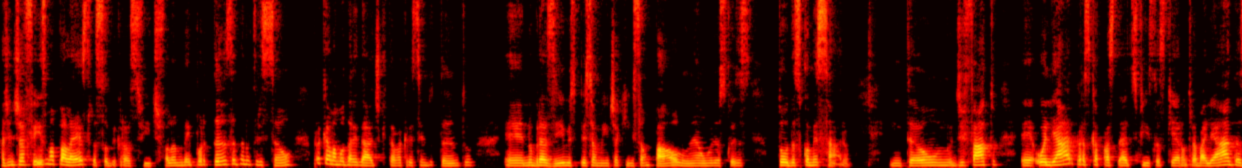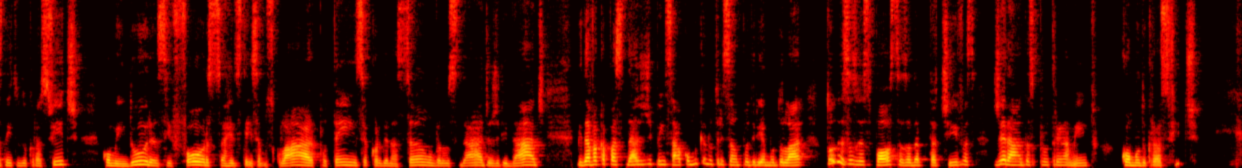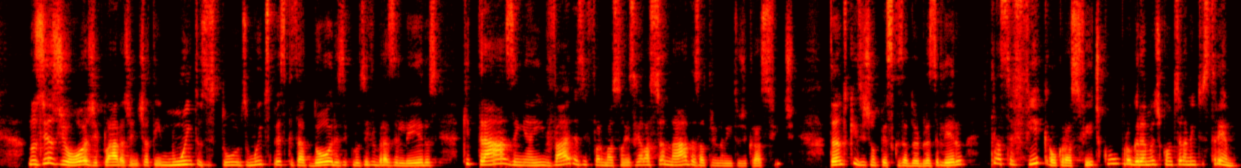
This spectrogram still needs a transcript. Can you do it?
a gente já fez uma palestra sobre CrossFit, falando da importância da nutrição para aquela modalidade que estava crescendo tanto é, no Brasil, especialmente aqui em São Paulo, né, onde as coisas todas começaram. Então, de fato, é, olhar para as capacidades físicas que eram trabalhadas dentro do CrossFit, como endurance, força, resistência muscular, potência, coordenação, velocidade, agilidade, me dava a capacidade de pensar como que a nutrição poderia modular todas essas respostas adaptativas geradas pelo treinamento como o do CrossFit. Nos dias de hoje, claro, a gente já tem muitos estudos, muitos pesquisadores, inclusive brasileiros, que trazem aí várias informações relacionadas ao treinamento de CrossFit. Tanto que existe um pesquisador brasileiro que classifica o CrossFit como um programa de condicionamento extremo.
